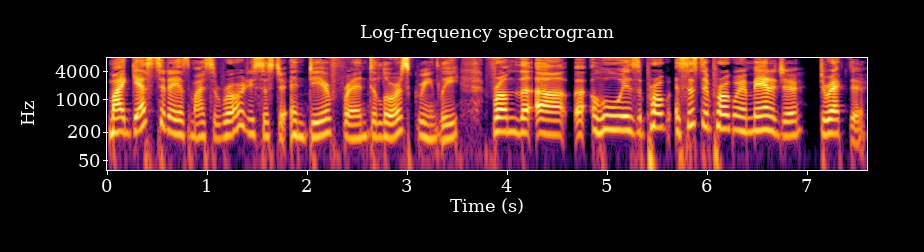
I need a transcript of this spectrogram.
My guest today is my sorority sister and dear friend Delores Greenlee, from the uh, uh, who is a pro- assistant program manager director.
